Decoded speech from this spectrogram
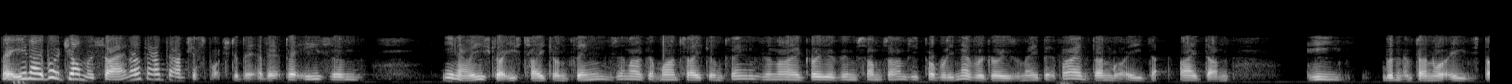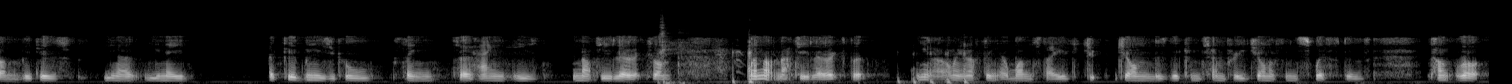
But you know what John was saying. I, I, I just watched a bit of it, but he's um, you know, he's got his take on things, and I've got my take on things, and I agree with him sometimes. He probably never agrees with me, but if I hadn't done what he I'd done, he wouldn't have done what he's done because you know you need a good musical thing to hang his nutty lyrics on. well, not nutty lyrics, but you know, I mean, I think at one stage John was the contemporary Jonathan Swift of punk rock.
